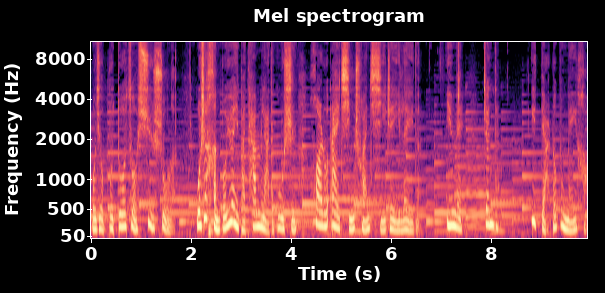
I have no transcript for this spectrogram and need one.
我就不多做叙述了。我是很不愿意把他们俩的故事划入爱情传奇这一类的，因为真的，一点都不美好。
